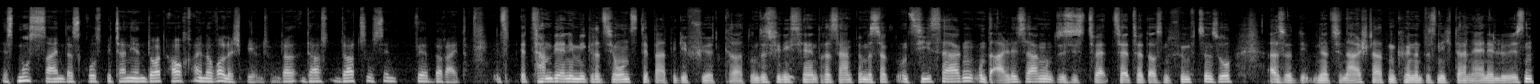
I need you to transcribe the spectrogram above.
Es muss sein, dass Großbritannien dort auch eine Rolle spielt. Und da, da, dazu sind wir bereit. Jetzt, jetzt haben wir eine Migrationsdebatte geführt gerade und das finde ich sehr interessant, wenn man sagt, und Sie sagen und alle sagen, und das ist seit 2015 so, also die Nationalstaaten können das nicht alleine lösen,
